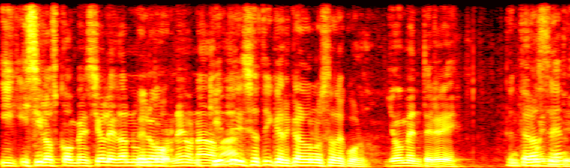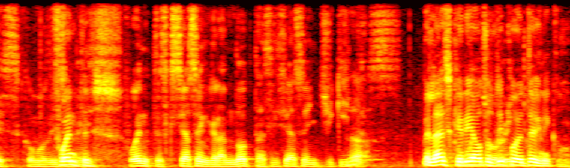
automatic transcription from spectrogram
Y, y si los convenció, le dan un Pero, torneo nada ¿quién más. te dice a ti que Ricardo no está de acuerdo? Yo me enteré. ¿Te enteraste? Fuentes, como dicen Fuentes. ellos. Fuentes que se hacen grandotas y se hacen chiquitas. Peláez quería otro tipo de técnico.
